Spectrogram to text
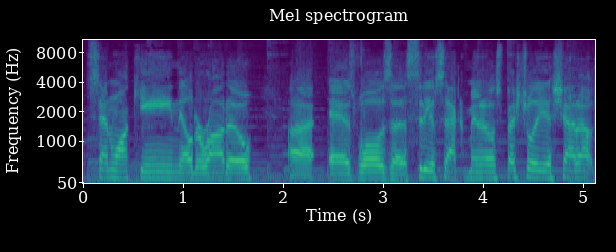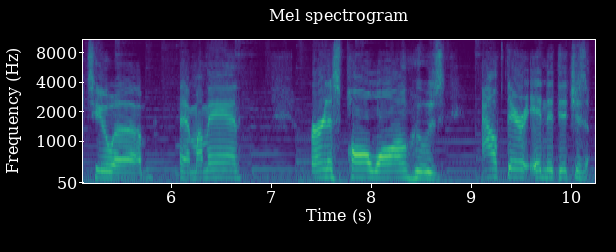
San Joaquin, El Dorado, uh, as well as uh, City of Sacramento. Especially a shout out to uh, my man Ernest Paul Wong, who's out there in the ditches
